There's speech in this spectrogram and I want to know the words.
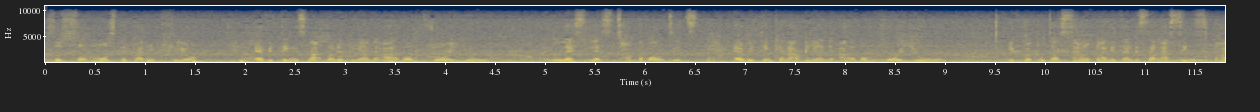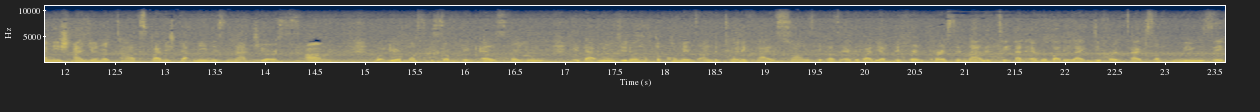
So something must depend for you. Everything is not gonna be on the album for you. Let's let's talk about it. Everything cannot be on the album for you. If me put a song on it and the song I sing Spanish and you're not talk Spanish, that means it's not your song. But there must be something else for you. That means you don't have to comment on the 25 songs because everybody have different personality and everybody like different types of music.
